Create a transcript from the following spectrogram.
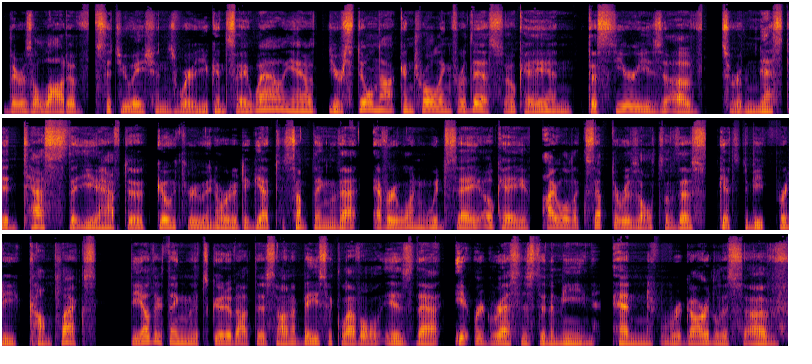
there's a lot of situations where you can say, well, you know, you're still not controlling for this. Okay. And the series of sort of nested tests that you have to go through in order to get to something that everyone would say, okay, I will accept the results of this, gets to be pretty complex. The other thing that's good about this on a basic level is that it regresses to the mean. And regardless of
